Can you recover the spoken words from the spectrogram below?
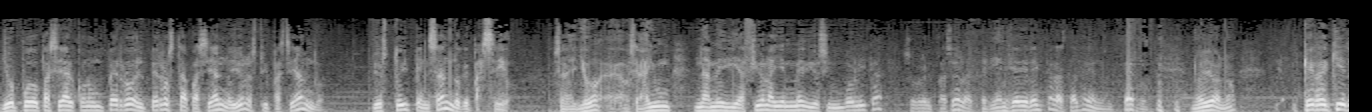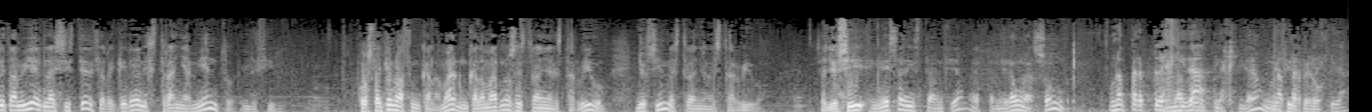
yo puedo pasear con un perro, el perro está paseando, yo no estoy paseando, yo estoy pensando que paseo. O sea, yo, eh, o sea, hay un- una mediación ahí en medio simbólica sobre el paseo. La experiencia directa la está teniendo el perro, no yo, ¿no? ¿Qué requiere también la existencia? Requiere el extrañamiento, es decir, cosa que no hace un calamar. Un calamar no se extraña de estar vivo. Yo sí me extraño de estar vivo. O sea, yo sí, en esa distancia, me genera un asombro. Una perplejidad. Una perplejidad. Una decir, pero, perplejidad.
